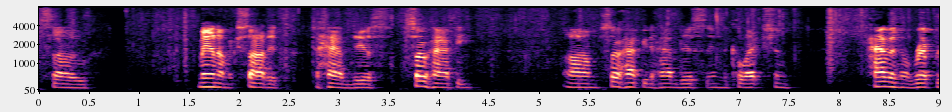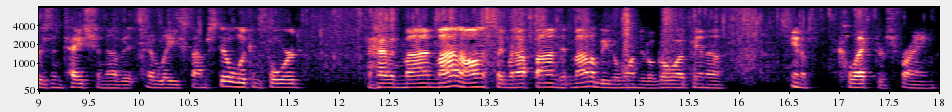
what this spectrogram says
So, man, I'm excited to have this. So happy. Um, so happy to have this in the collection. Having a representation of it, at least. I'm still looking forward to having mine. Mine, honestly, when I find it, mine will be the one that'll go up in a in a collector's frame.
